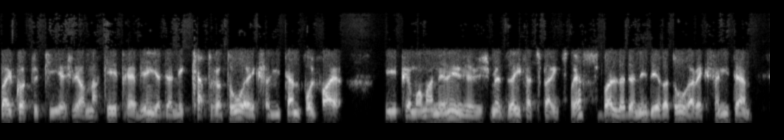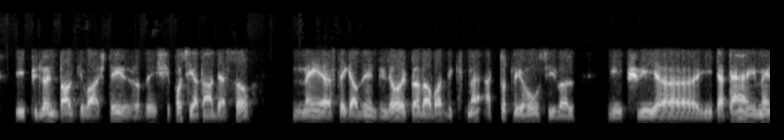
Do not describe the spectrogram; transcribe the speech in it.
Ben écoute, puis je l'ai remarqué très bien, il a donné quatre retours avec sa mitaine pour le faire. Et puis à un moment donné, je me disais, il fait-tu par express? Il va le donner des retours avec sa mitaine. Et puis là, il me qu'il va acheter. Je veux je sais pas s'il attendait ça. Mais euh, ces gardiens de but-là, ils peuvent avoir d'équipement à toutes les rôles s'ils veulent. Et puis, euh, il est à temps. Mais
